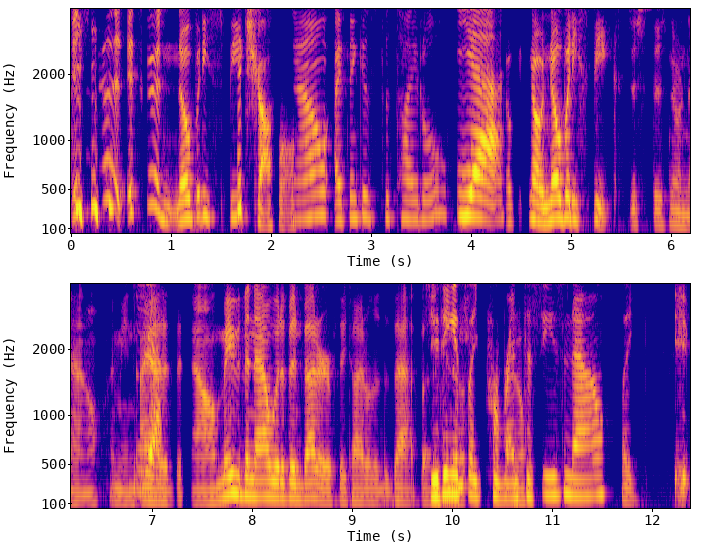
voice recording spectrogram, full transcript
It's good. It's good. Nobody speaks now. I think is the title. yeah. Okay. No, nobody speaks. Just there's no now. I mean, I added the now. Maybe the now would have been better if they titled it that. But Do you think know, it's like parentheses now? Like, it,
